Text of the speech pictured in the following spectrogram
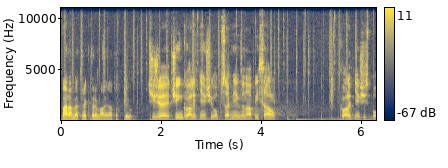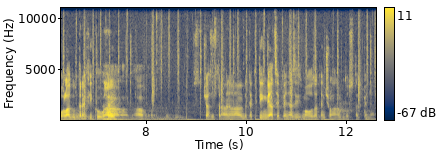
parametre, ktoré mali na to vplyv. Čiže čím kvalitnejší obsah niekto napísal, kvalitnejší z pohľadu trafiku a, a času stráveného na webe, tak tým viacej peňazí mohol za ten článok dostať peniaz.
